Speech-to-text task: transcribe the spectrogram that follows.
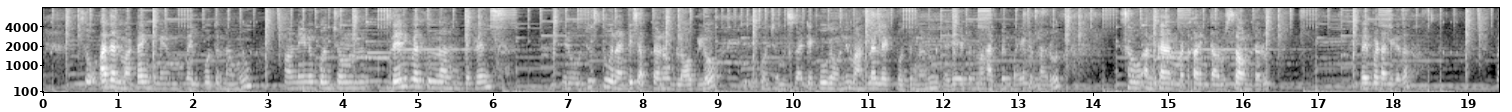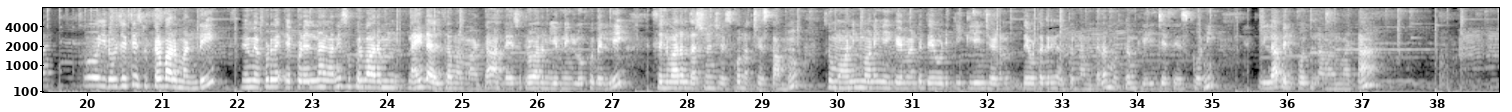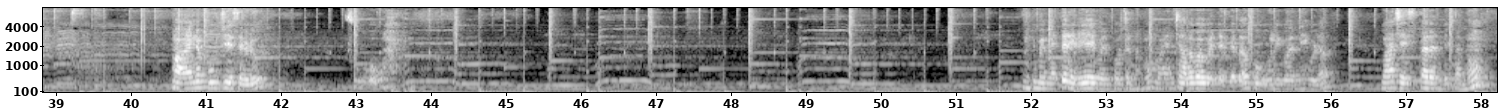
సో అదనమాట ఇంక మేము వెళ్ళిపోతున్నాము. నేను కొంచెం దేనికి వెళ్తున్నానంటే ఫ్రెండ్స్ మీరు చూస్తూ రండి చెప్తాను బ్లాగ్లో. ఇప్పుడు కొంచెం స్వెట్ ఎక్కువగా ఉంది మాట్లాడలేకపోతున్నాను. మీకు రెడీ అయిపోయి మా హస్బెండ్ బయట ఉన్నారు సో అందుకని అనమాట తను ఇంకా అరుస్తూ ఉంటారు. భయపడాలి కదా. బాయ్ సో ఈరోజైతే శుక్రవారం అండి. మేము ఎప్పుడు ఎప్పుడు వెళ్ళినా కానీ శుక్రవారం నైట్ వెళ్తామన్నమాట. అంటే శుక్రవారం ఈవినింగ్ లోపు వెళ్ళి శనివారం దర్శనం చేసుకొని వచ్చేస్తాము. సో మార్నింగ్ మార్నింగ్ ఇంకేమంటే దేవుడికి క్లీన్ చేయడం దేవుడి దగ్గరికి వెళ్తున్నాం కదా మొత్తం క్లీన్ చేసేసుకొని ఇలా వెళ్ళిపోతున్నాం అనమాట మా ఆయన పూజ చేశాడు. సో ఇంక మేమైతే రెడీ అయ్యి వెళ్ళిపోతున్నాము. మా ఆయన చాలా బాగా పెట్టారు కదా పువ్వులు ఇవన్నీ కూడా. బాగా చేస్తారండి తను.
